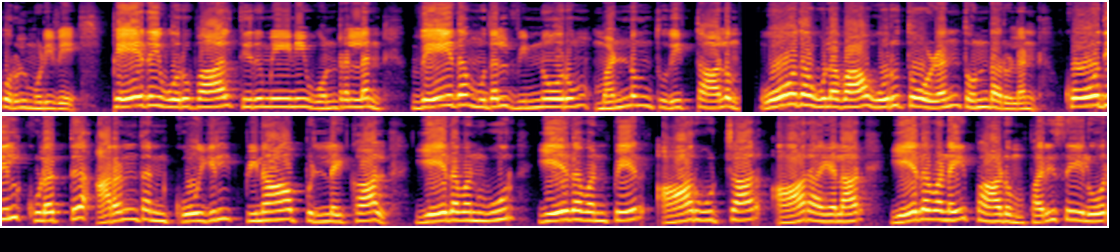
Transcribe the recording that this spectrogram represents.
பொருள் முடிவே பேதை ஒருபால் திருமேனி ஒன்றல்லன் வேத முதல் விண்ணோரும் மண்ணும் துதித்தாலும் ஓத உளவா ஒரு தோழன் தொண்டருளன். கோதில் குளத்து அரண்தன் கோயில் பினா பிள்ளைக்கால் ஏதவன் ஊர் ஏதவன் பேர் ஆர் உற்றார் ஆர் அயலார். ஏதவனை பாடும் பரிசேலோர்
